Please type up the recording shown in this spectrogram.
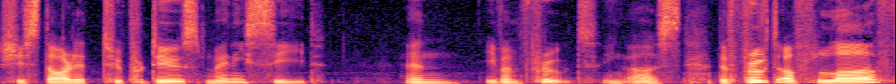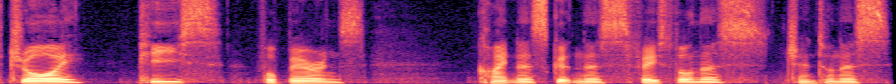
She started to produce many seed and even fruit in us. The fruit of love, joy, peace, forbearance, kindness, goodness, faithfulness, gentleness,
